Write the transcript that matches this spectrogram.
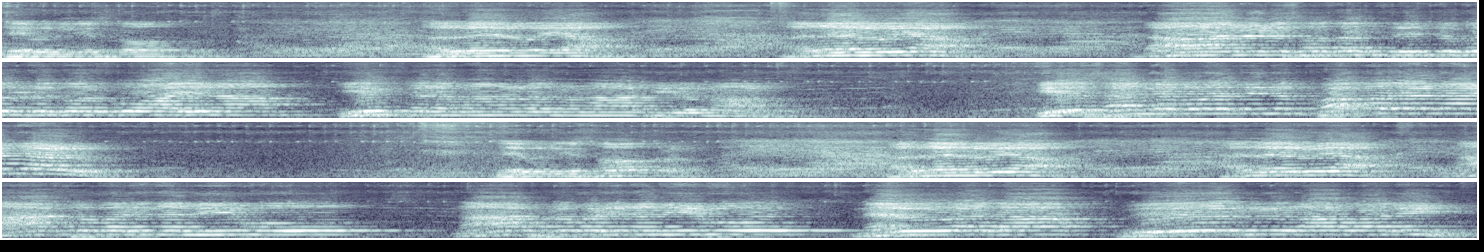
దేవునికి స్తోత్రం. హల్లెలూయా. హల్లెలూయా. దానిని స్వతంత్రించుకున్న కొరకు ఆయన ఇక్కడ మనలను నాటి ఉన్నాడు. ఏ సంఘములో నిన్ను కొమ్మగా నాటాడు. దేవునికి స్తోత్రం. హల్లెలూయా. హల్లెలూయా. నాటబడిన నీవు నాటబడిన నీవు మెల్లగా వేర్లు రావాలి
